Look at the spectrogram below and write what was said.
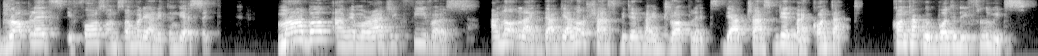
droplets, it falls on somebody and they can get sick. Marburg and hemorrhagic fevers are not like that. They are not transmitted by droplets. They are transmitted by contact, contact with bodily fluids.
